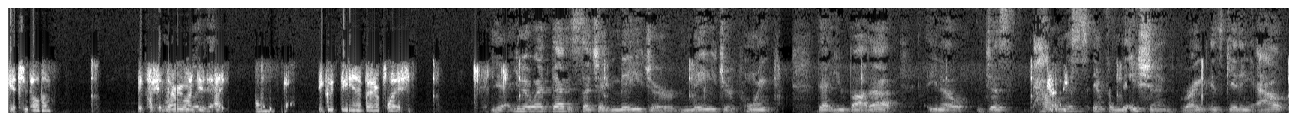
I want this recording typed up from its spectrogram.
get to know them. If if everyone did that, it could be in a better place. Yeah, you know what? That is such a major, major point that you brought up. You know, just how misinformation, right, is getting out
